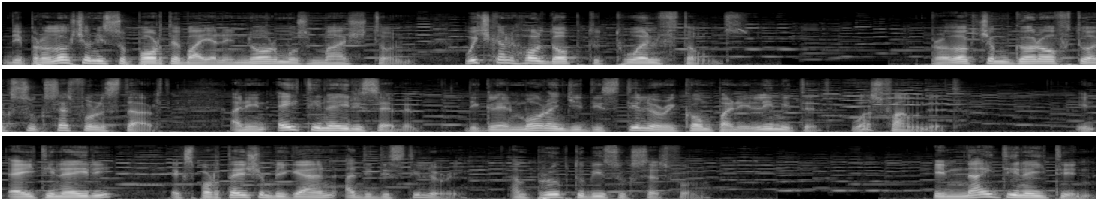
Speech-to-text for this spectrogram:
The production is supported by an enormous mash tun, which can hold up to 12 tons. Production got off to a successful start, and in 1887, the Glenmorangie Distillery Company Limited was founded. In 1880, exportation began at the distillery and proved to be successful. In 1918,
